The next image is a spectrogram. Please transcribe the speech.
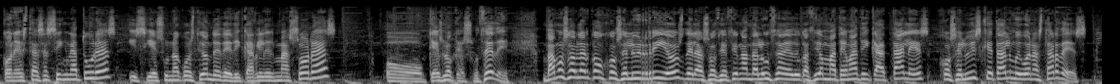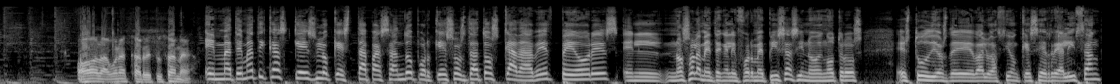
con estas asignaturas y si es una cuestión de dedicarles más horas o qué es lo que sucede. Vamos a hablar con José Luis Ríos de la Asociación Andaluza de Educación Matemática Tales. José Luis, ¿qué tal? Muy buenas tardes. Hola, buenas tardes, Susana. En matemáticas, ¿qué es lo que está pasando? Porque esos datos cada vez peores, en el- no solamente en el informe PISA, sino en otros estudios de evaluación que se realizan.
